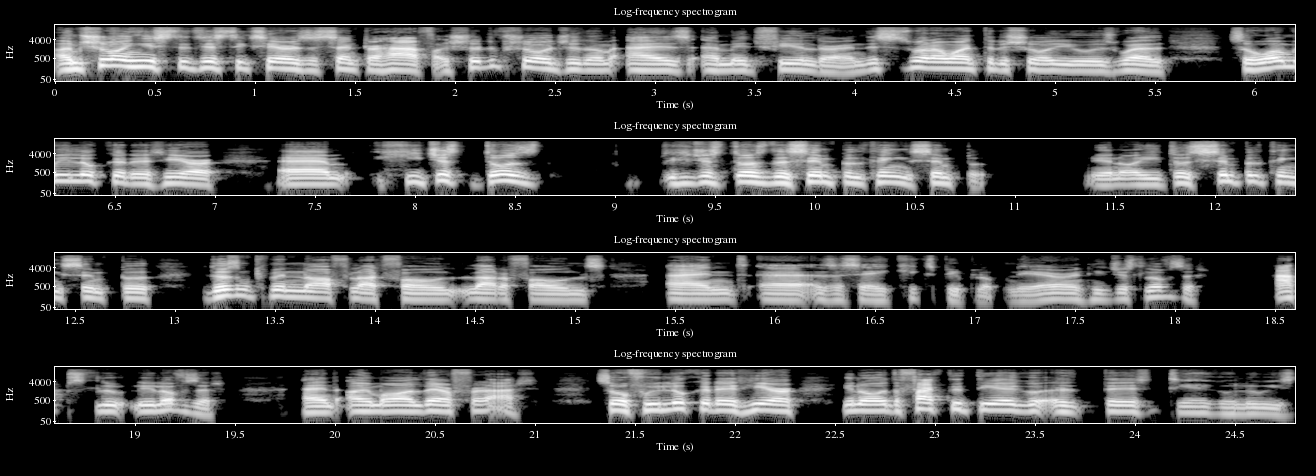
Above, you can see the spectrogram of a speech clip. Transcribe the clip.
I'm showing his statistics here as a centre half. I should have showed you them as a midfielder, and this is what I wanted to show you as well. So when we look at it here, um, he just does he just does the simple things simple. You know, he does simple things simple. He doesn't commit an awful lot foul, lot of fouls, and uh, as I say, he kicks people up in the air, and he just loves it. Absolutely loves it and I'm all there for that. So if we look at it here, you know, the fact that Diego, uh, the, Diego Luis,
